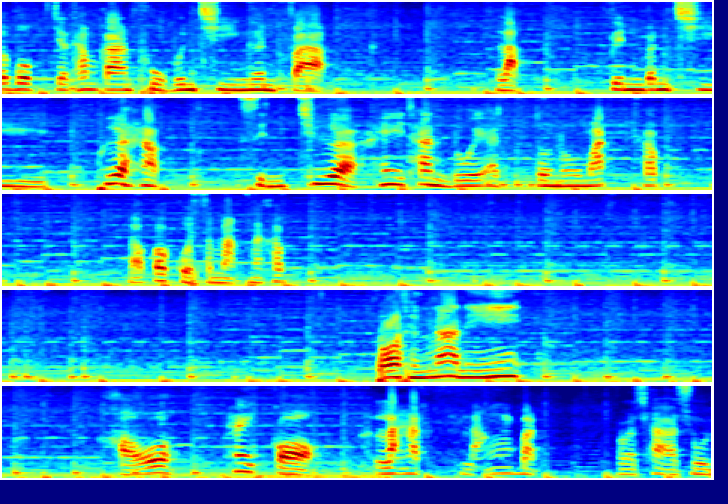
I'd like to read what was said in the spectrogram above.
ระบบจะทำการผูกบัญชีเงินฝาก หลักเป็นบัญชี เพื่อหักสินเชื่อให้ท่านโดยอัตโนมัติครับ แล้วก็กดสมัครนะครับ พอถึงหน้านี้ เขาให้กรอกรหัสหลังบัตรประชาชน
